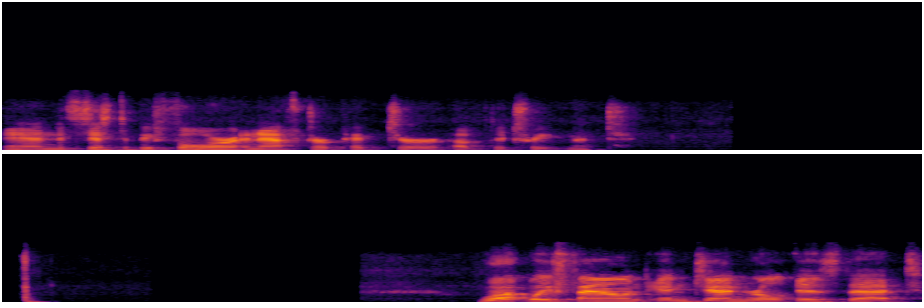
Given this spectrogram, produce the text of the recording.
And it's just a before and after picture of the treatment. What we found in general is that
